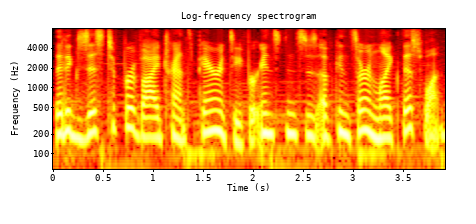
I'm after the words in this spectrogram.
that exist to provide transparency for instances of concern like this one.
